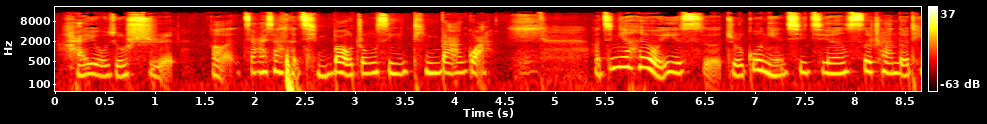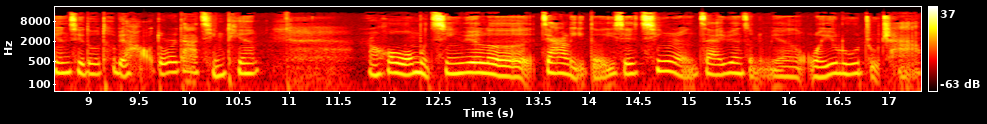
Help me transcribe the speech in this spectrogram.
还有就是。呃，家乡的情报中心听八卦。呃，今年很有意思，就是过年期间，四川的天气都特别好，都是大晴天。然后我母亲约了家里的一些亲人在院子里面围炉煮茶。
